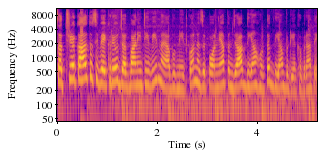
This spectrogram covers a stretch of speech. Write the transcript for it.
ਸਤਿ ਸ਼੍ਰੀ ਅਕਾਲ, ਤੁਸੀਂ ਵੇਖ ਰਹੇ ਹੋ ਜਗਬਾਣੀ ਟੀਵੀ। ਮੈਂ ਆ ਕੌਰ, ਨਜ਼ਰ ਪਾਉਂਦੇ ਪੰਜਾਬ ਦੀਆਂ ਹੁਣ ਤੱਕ ਦੀਆਂ ਵੱਡੀਆਂ ਖਬਰਾਂ ਤੇ।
